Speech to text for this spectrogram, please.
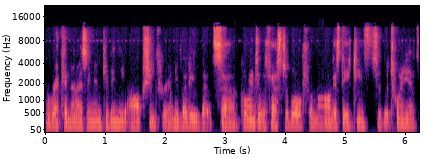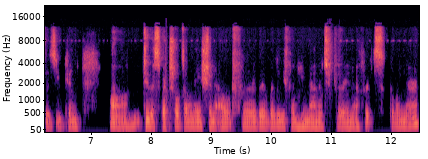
recognizing and giving the option for anybody that's uh, going to the festival from August 18th to the 20th is you can um, do a special donation out for the relief and humanitarian efforts going there.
